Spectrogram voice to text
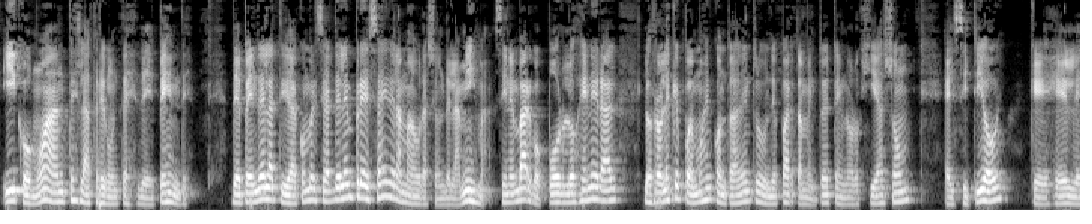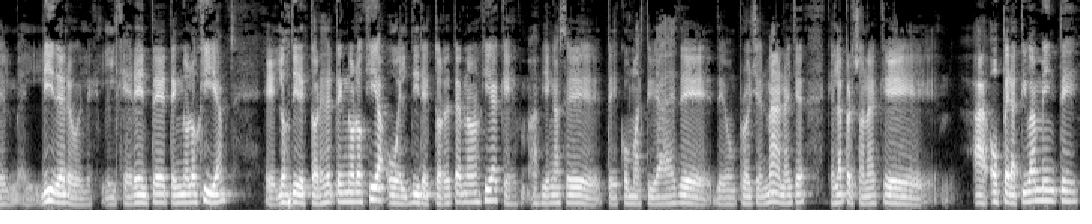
Y como antes, la pregunta es depende. Depende de la actividad comercial de la empresa y de la maduración de la misma. Sin embargo, por lo general, los roles que podemos encontrar dentro de un departamento de tecnología son el CTO, que es el, líder o el, gerente de tecnología, eh, los directores de tecnología o el director de tecnología, que más bien hace como actividades de, un project manager, que es la persona que ah, operativamente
